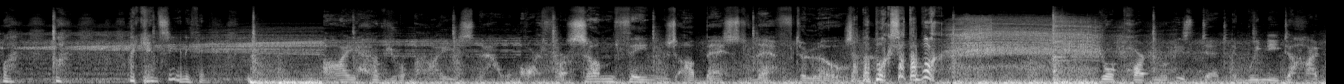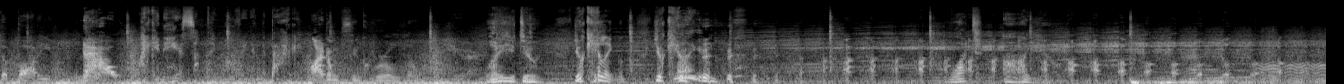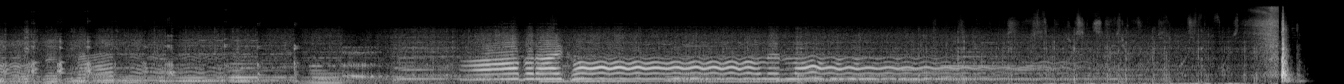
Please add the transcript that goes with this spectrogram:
What? What? I can't see anything. I have your eyes now, Arthur. Some things are best left alone. Shut the book! Shut the book! Your partner is dead, and we need to hide the body now. I can hear something moving in the back. I don't think we're alone here. What are you doing? You're killing him. You're killing him. what are you? Ah, but I call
